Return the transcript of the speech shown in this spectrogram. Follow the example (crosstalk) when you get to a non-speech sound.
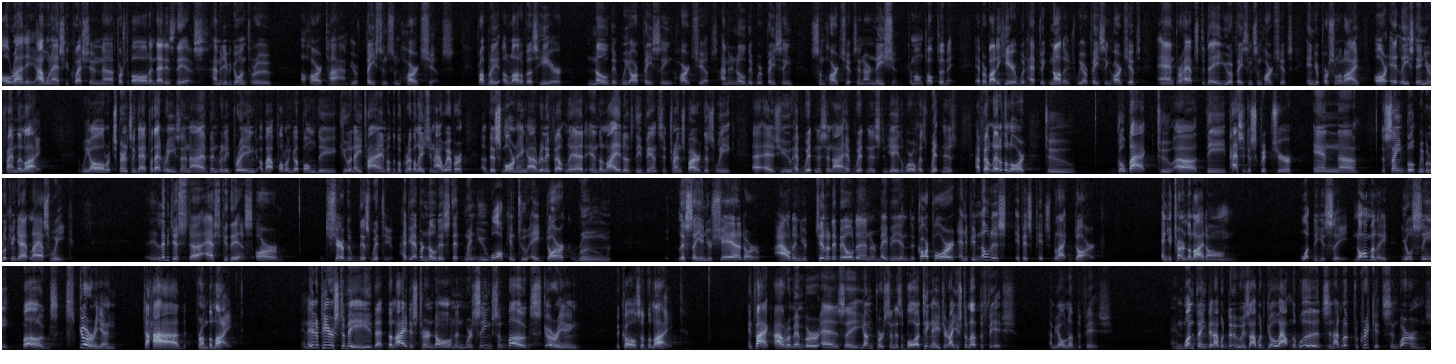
All righty. I want to ask you a question, uh, first of all, and that is this How many of you are going through a hard time? You're facing some hardships. Probably a lot of us here know that we are facing hardships. How many know that we're facing some hardships in our nation? Come on, talk to me. Everybody here would have to acknowledge we are facing hardships, and perhaps today you are facing some hardships in your personal life or at least in your family life. We all are experiencing that. For that reason, I have been really praying about following up on the Q&A time of the book of Revelation. However, uh, this morning I really felt led in the light of the events that transpired this week uh, as you have witnessed and I have witnessed and yea the world has witnessed. I felt led of the Lord to go back to uh, the passage of scripture in uh, the same book we were looking at last week. Let me just uh, ask you this, or share this with you. Have you ever noticed that when you walk into a dark room, let's say in your shed or out in your utility building or maybe in the carport, and if you notice if it's pitch black dark and you turn the light on, what do you see? Normally, you'll see bugs scurrying to hide from the light. And it appears to me that the light is turned on and we're seeing some bugs scurrying because of the light. In fact, I remember as a young person, as a boy, a teenager, I used to love to fish. Many of y'all love to fish? And one thing that I would do is I would go out in the woods and I'd look for crickets and worms.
